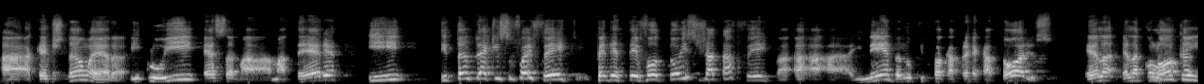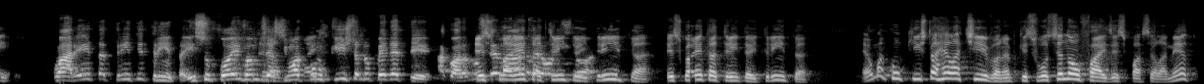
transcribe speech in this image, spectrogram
a, a questão era incluir essa a, a matéria e e tanto é que isso foi feito. O PDT votou, isso já está feito. A, a, a, emenda, no que toca a precatórios, ela, ela coloca 40, 30 e 30. Isso foi, vamos dizer assim, uma conquista do PDT. Agora, no esse Senado, 40, 30 e 30, esse 40, 30 e 30 é uma conquista relativa, né? Porque se você não faz esse parcelamento,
